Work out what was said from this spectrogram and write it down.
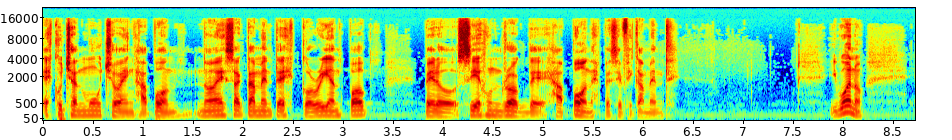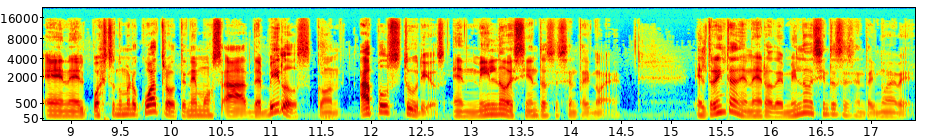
escuchan mucho en Japón no exactamente es Korean pop pero sí es un rock de Japón específicamente y bueno en el puesto número 4 tenemos a The Beatles con Apple Studios en 1969. El 30 de enero de 1969,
